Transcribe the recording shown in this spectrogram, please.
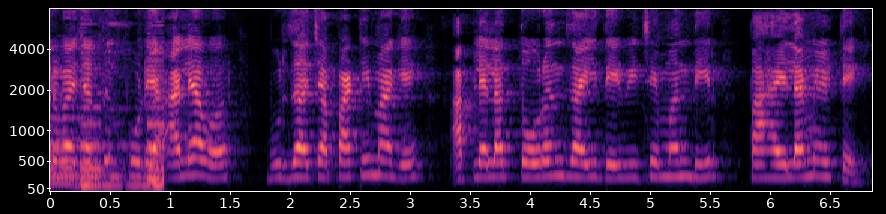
दरवाजातून पुढे आल्यावर बुरुजाच्या पाठीमागे आपल्याला तोरणजाई देवीचे मंदिर पाहायला मिळते.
